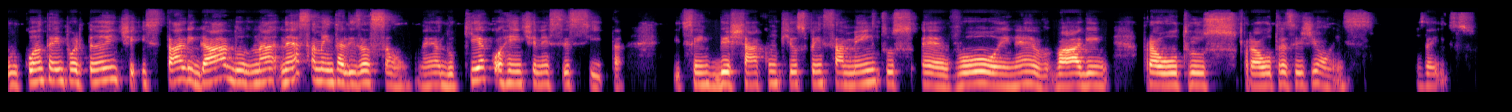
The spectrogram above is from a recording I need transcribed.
o quanto é importante estar ligado na, nessa mentalização, né, do que a corrente necessita, e sem deixar com que os pensamentos é, voem, né, vaguem para outros, para outras regiões. Mas é isso.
